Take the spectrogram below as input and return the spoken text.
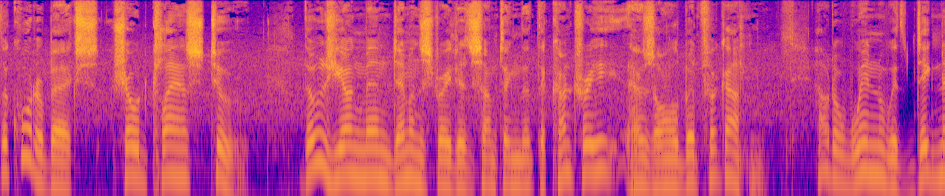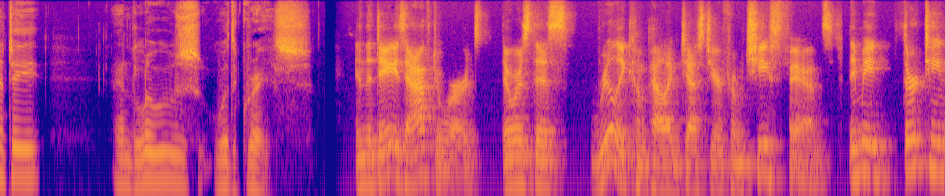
The quarterbacks showed class too. Those young men demonstrated something that the country has all but forgotten how to win with dignity and lose with grace. In the days afterwards, there was this really compelling gesture from Chiefs fans. They made $13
